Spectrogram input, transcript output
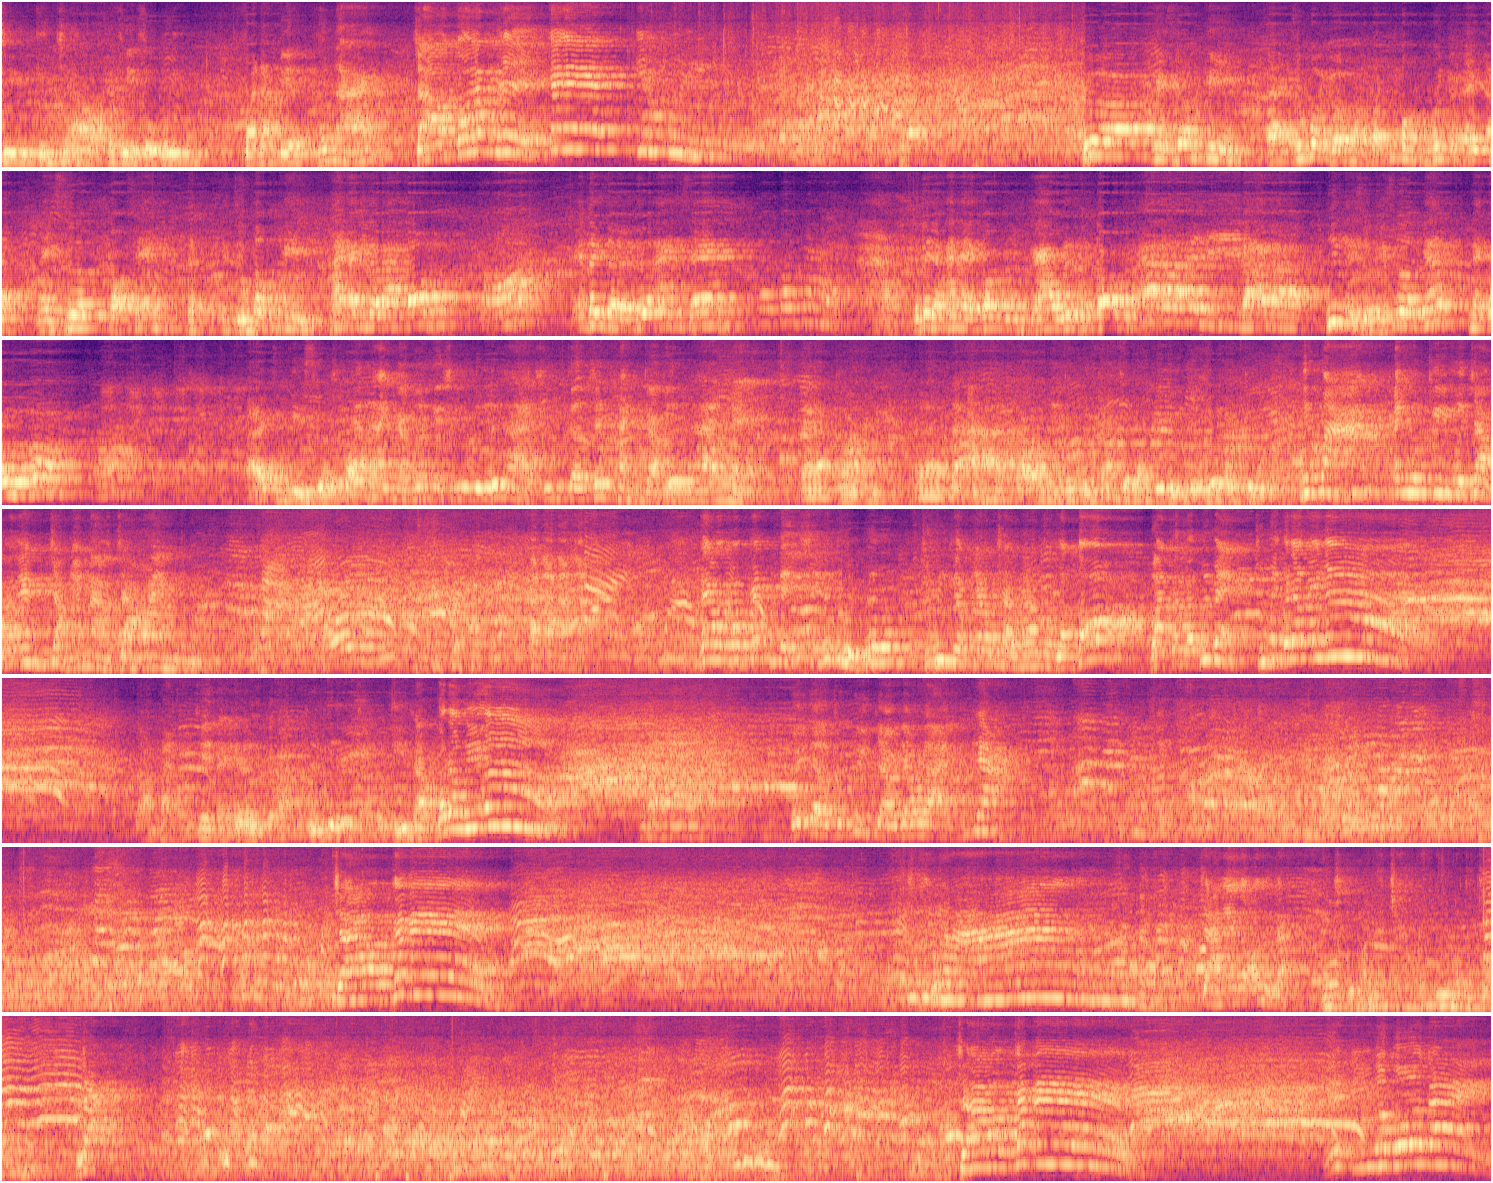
xin kính chào các vị phụ huynh và đặc biệt thân ái chào toàn thể các em yêu quý. Thưa ngày xưa ông kỳ à, chú bội vừa phỏng vấn một phụ huynh ở đây là ngày xưa có xem chú ông kỳ hai anh ba ba không có. Thế bây giờ đưa ai đi xem. Con trai à thế bây giờ hai mẹ con cùng gào lên thật to. Ai đi đã mà như ngày xưa ngày xưa nhá. Mẹ có hứa không? Đấy chú kỳ sướng xin quá chân thành cảm ơn nghệ sĩ ưu tú Đức Hải. Xin chân thành cảm ơn hai mẹ. À, con à, đã có những cái tình cảm rất là quý đối với Hồng Kỳ nhưng mà anh Hồng Kỳ vừa chào các em chẳng em nào chào anh. Theo có các nghệ sĩ với tuổi thơ chúng mình gặp nhau chào nhau thật là to và thật là vui vẻ, chúng mình có đông anh nào toàn bạn ở trên này ơi, các bạn ở dưới kia chẳng đồng ý sao có đồng ý không bây giờ chúng mình chào nhau lại nha. Chào các em chả nghe rõ gì cả nhưng chỉ có nói là chào anh luôn là thật rõ lại chào các em nhất trí vào vỗ tay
